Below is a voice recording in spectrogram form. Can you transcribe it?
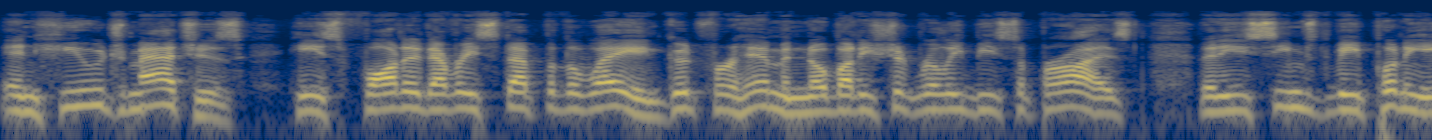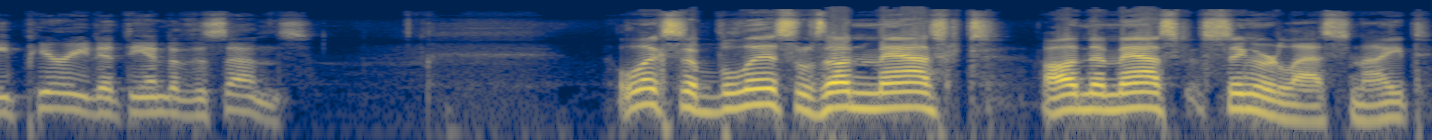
and huge matches. He's fought it every step of the way, and good for him. And nobody should really be surprised that he seems to be putting a period at the end of the sentence. Alexa Bliss was unmasked on The Masked Singer last night.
